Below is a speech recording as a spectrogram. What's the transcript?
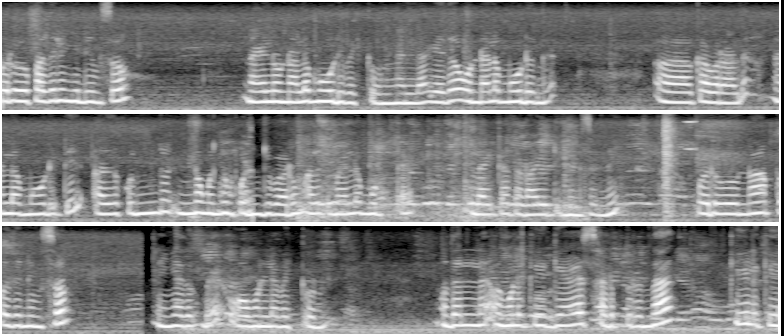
ஒரு பதினஞ்சு நிமிஷம் நைலோனால் மூடி வைக்கணும் நல்லா ஏதோ ஒன்றால் மூடுங்க. கவரால் நல்லா மூடிட்டு அது கொஞ்சம் இன்னும் கொஞ்சம் பொங்கி வரும். அதுக்கு மேலே முட்டை லைட்டாக தடாயிட்டீங்கன்னு சொல்லி ஒரு நாற்பது நிமிஷம் நீங்கள் அதுக்கு ஓவனில் வைக்கணும். முதல்ல உங்களுக்கு கேஸ் அடுப்பு இருந்தால் கீழுக்கு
